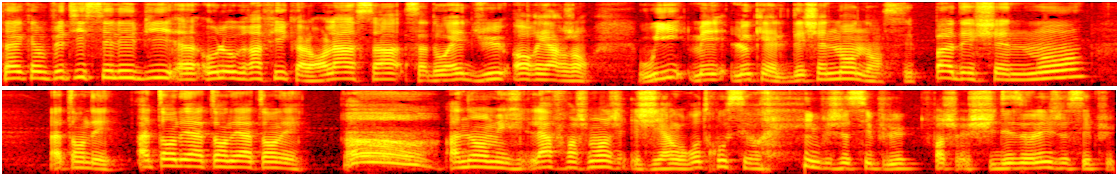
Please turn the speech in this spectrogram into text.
Tac, un petit Celebi euh, holographique. Alors là, ça, ça doit être du or et argent. Oui, mais lequel? Déchaînement? Non, c'est pas déchaînement. Attendez, attendez, attendez, attendez. Oh ah non, mais là, franchement, j'ai un gros trou, c'est horrible, je sais plus. Franchement, je suis désolé, je sais plus.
